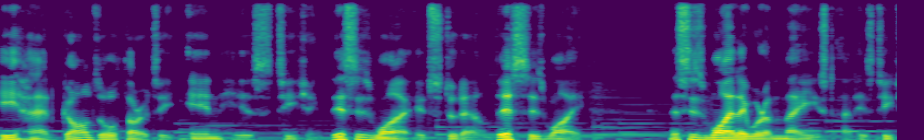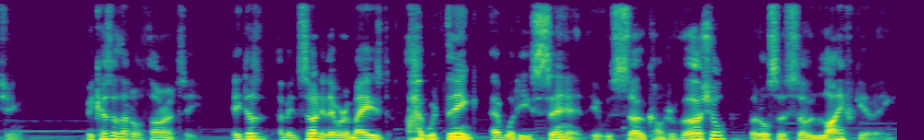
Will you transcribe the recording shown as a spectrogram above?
He had God's authority in his teaching. This is why it stood out. This is why this is why they were amazed at his teaching because of that authority. It doesn't, I mean, certainly they were amazed, I would think, at what he said. It was so controversial, but also so life giving.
